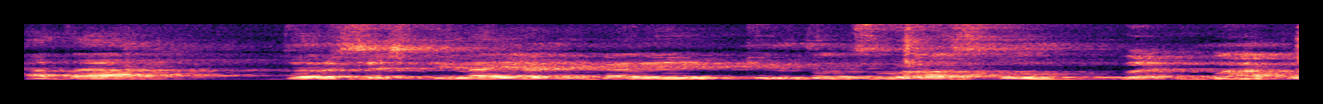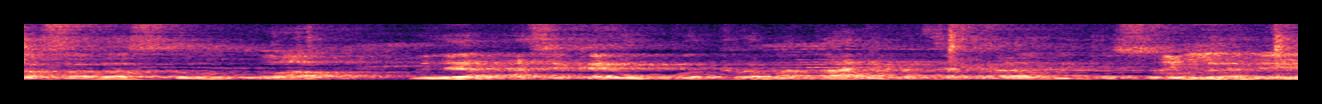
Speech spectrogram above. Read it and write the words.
आता दर षष्टीला या ठिकाणी कीर्तन सोहळा असतो. महाप्रसाद असतो. म्हणजे असे काही उपक्रम आता अलीकडच्या काळात इथं सुरू झालेले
